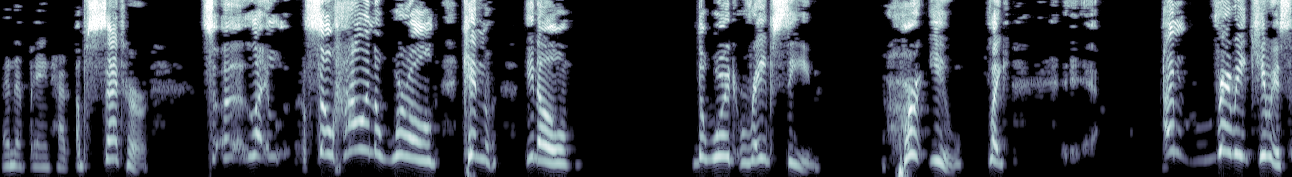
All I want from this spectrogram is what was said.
and that pain had upset her. So, uh, like, so how in the world can, you know, the word rapeseed hurt you? Like, I'm very curious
